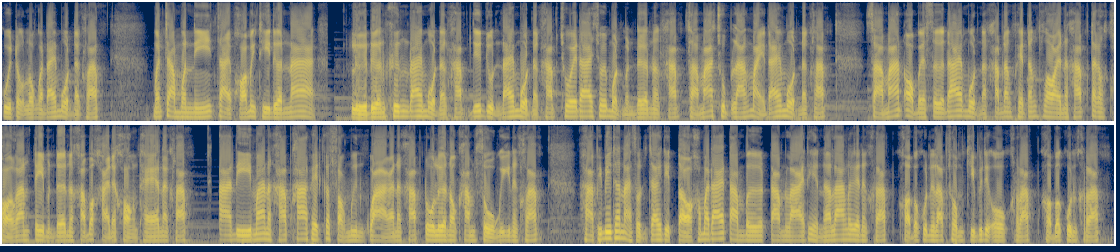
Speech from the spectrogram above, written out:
คุยตกลงกันได้หมดนะครับมัดจำวันนี้จ่ายพร้อมอีกทีเดือนหน้า หรือเดือนครึ่งได้หมดนะครับ ยืดหยุ่นได้หมดนะครับ ช่วยได้ช่วยหมดเหมือนเดิมนะครับ สามารถชุบล้างใหม่ได้หมดนะครับ สามารถออกใบเซอร์ได้หมดนะครับทั้งเพชรทั้งพลอยนะครับ แต่ขอการันตีเหมือนเดิมนะครับ ว่าขายได้ของแท้นะครับราคาดีมากนะครับ ค่าเพชรก็ 20,000 กว่ากันนะครับ ตัวเรือนทองคำสูงอีกนะครับ หากพี่ๆท่านไหนสนใจติดต่อเข้ามาได้ตามเบอร์ตามไลน์ที่เห็นด้านล่างเลยนะครับ ขอบพระคุณที่รับชมคลิปวิดีโอครับ ขอบพระคุณครับ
